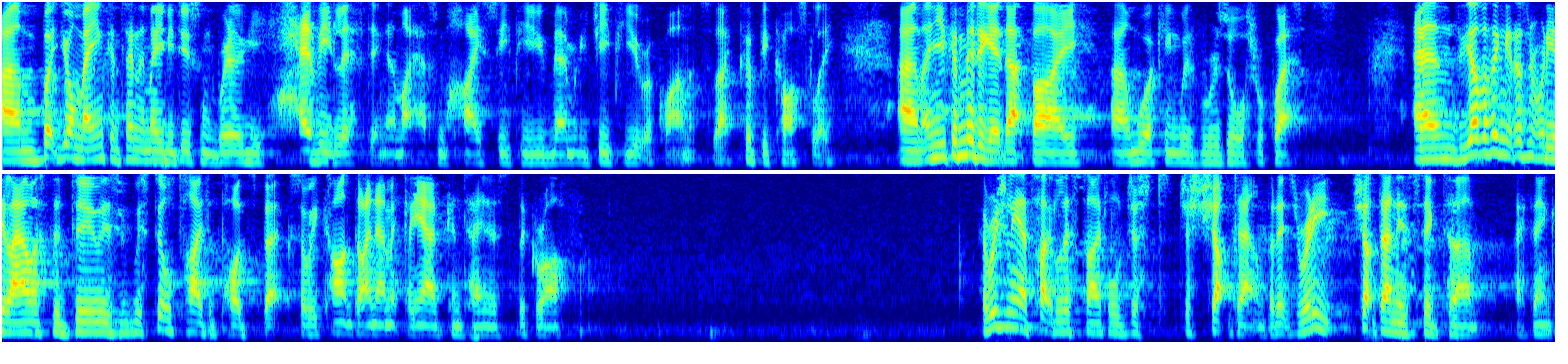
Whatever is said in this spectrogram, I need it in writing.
Um, but your main container maybe do some really heavy lifting. It might have some high CPU, memory, GPU requirements, so that could be costly. Um, and you can mitigate that by um, working with resource requests. And the other thing it doesn't really allow us to do is we're still tied to pod spec, so we can't dynamically add containers to the graph. Originally, our title list title just, just shutdown, but it's really, shutdown is SIG term, I think.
